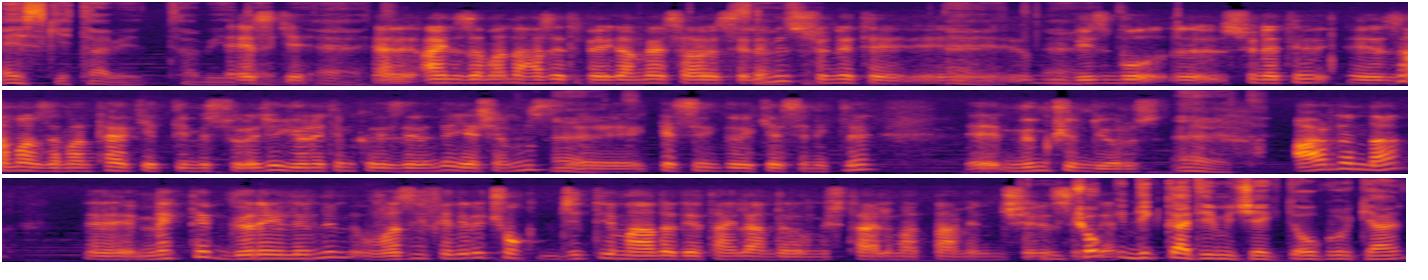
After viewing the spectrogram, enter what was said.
Eski tabii tabii. Eski. Tabii, evet. Yani aynı zamanda Hazreti Peygamber sallallahu aleyhi ve sellem'in sünneti. Evet, e, evet. Biz bu e, sünneti e, zaman zaman terk ettiğimiz sürece yönetim krizlerinde yaşamımız evet. kesinlikle ve kesinlikle mümkün diyoruz. Evet. Ardından mektep görevlerinin vazifeleri çok ciddi manada detaylandırılmış talimatnamenin içerisinde. Çok dikkatimi çekti okurken.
